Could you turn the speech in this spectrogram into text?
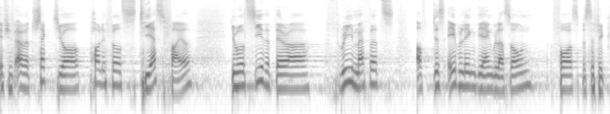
if you've ever checked your polyfills TS file, you will see that there are three methods of disabling the Angular zone for specific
